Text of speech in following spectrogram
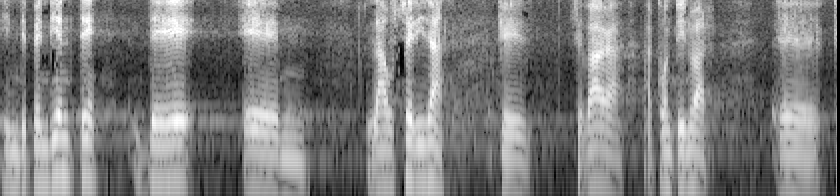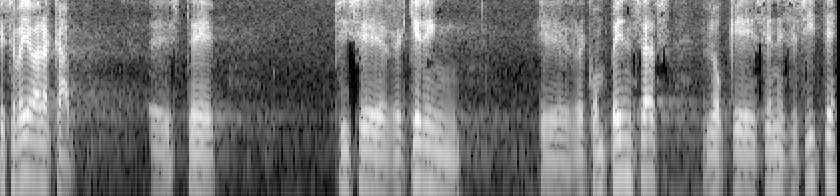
independiente de em, la austeridad que se va a, continuar, eh, que se va a llevar a cabo este, si se requieren eh, recompensas, lo que se necesite,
